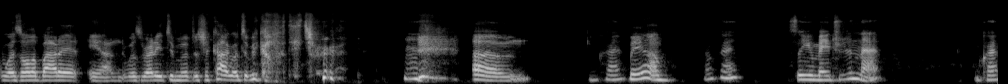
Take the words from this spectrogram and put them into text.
was all about it and was ready to move to Chicago to become a teacher. hmm. um, okay. But yeah. Okay. So you majored in that. Okay.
